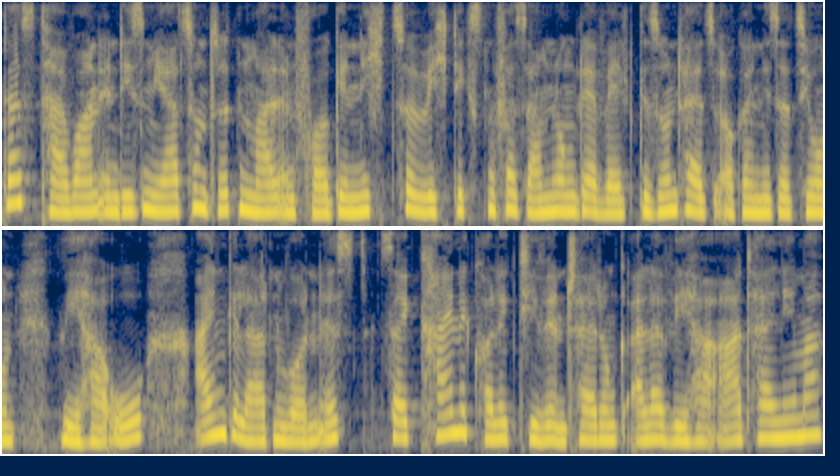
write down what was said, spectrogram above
Dass Taiwan in diesem Jahr zum dritten Mal in Folge nicht zur wichtigsten Versammlung der Weltgesundheitsorganisation WHO eingeladen worden ist, sei keine kollektive Entscheidung aller WHA-Teilnehmer,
